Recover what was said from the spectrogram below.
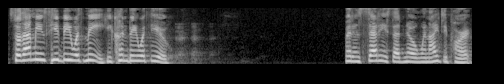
So that means he'd be with me. He couldn't be with you. But instead, he said, No, when I depart,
